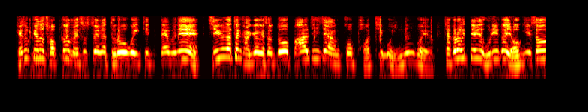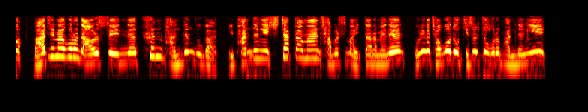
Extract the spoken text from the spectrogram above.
계속해서 저가 매수세가 들어오고 있기 때문에 지금 같은 가격에서도 빠지지 않고 버티고 있는 거예요. 자, 그렇기 때문에 우리가 여기서 마지막으로 나올 수 있는 큰 반등 구간, 이 반등의 시작가만 잡을 수만 있다라면은 우리가 적어도 기술적으로 반등이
